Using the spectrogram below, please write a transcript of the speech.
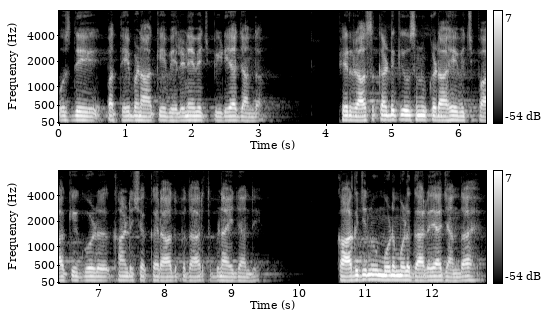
ਉਸ ਦੇ ਪੱਤੇ ਬਣਾ ਕੇ ਵੇਲਣੇ ਵਿੱਚ ਪੀੜਿਆ ਜਾਂਦਾ। ਫਿਰ ਰਸ ਕੱਢ ਕੇ ਉਸ ਨੂੰ ਕੜਾਹੇ ਵਿੱਚ ਪਾ ਕੇ ਗੁੜ, ਖੰਡ, ਸ਼ੱਕਰ ਆਦਿ ਪਦਾਰਥ ਬਣਾਏ ਜਾਂਦੇ। ਕਾਗਜ਼ ਨੂੰ ਮੁੜ-ਮੁੜ ਗਾਲਿਆ ਜਾਂਦਾ ਹੈ।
